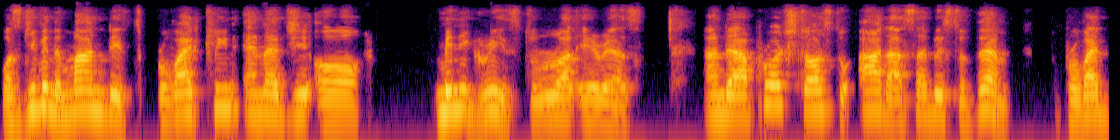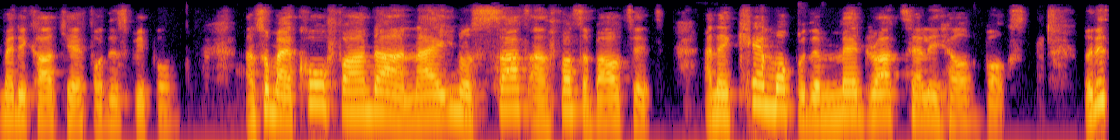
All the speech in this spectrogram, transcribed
was given the mandate to provide clean energy or mini grids to rural areas and they approached us to add our service to them to provide medical care for these people. And so my co-founder and I, you know, sat and thought about it, and I came up with the Medra telehealth box. So this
